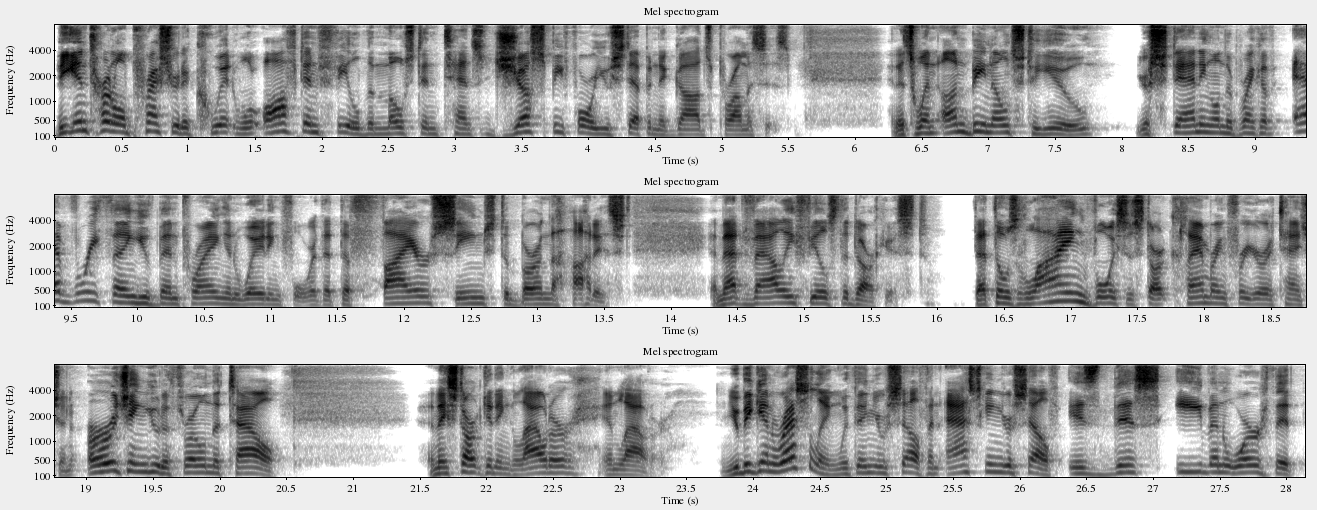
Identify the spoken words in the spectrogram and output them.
The internal pressure to quit will often feel the most intense just before you step into God's promises. And it's when, unbeknownst to you, you're standing on the brink of everything you've been praying and waiting for that the fire seems to burn the hottest. And that valley feels the darkest. That those lying voices start clamoring for your attention, urging you to throw in the towel and they start getting louder and louder. And you begin wrestling within yourself and asking yourself, is this even worth it?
